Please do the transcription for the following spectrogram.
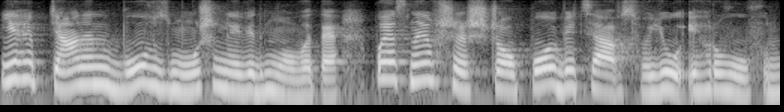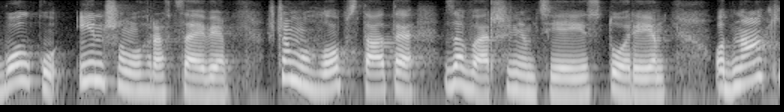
єгиптянин був змушений відмовити, пояснивши, що пообіцяв свою ігрову футболку іншому гравцеві, що могло б стати завершенням цієї історії. Однак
